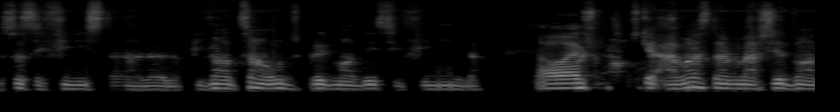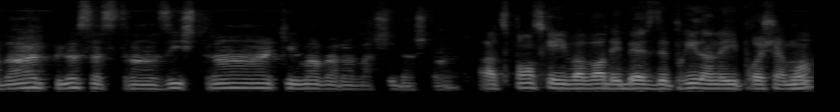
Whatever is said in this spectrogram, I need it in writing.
Ça, c'est fini ce temps-là. Puis vendre ça en haut du prix demandé, c'est fini. Là. Ah Moi, je pense qu'avant, c'était un marché de vendeurs, puis là, ça se transige tranquillement vers un marché d'acheteurs. Alors, tu penses qu'il va y avoir des baisses de prix dans les prochains mois?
